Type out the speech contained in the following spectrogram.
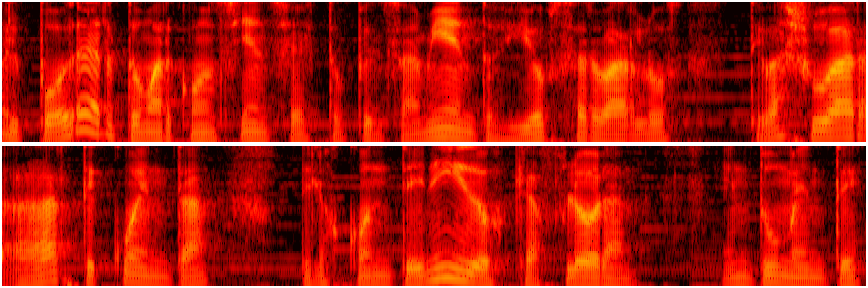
el poder tomar conciencia de estos pensamientos y observarlos te va a ayudar a darte cuenta de los contenidos que afloran en tu mente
